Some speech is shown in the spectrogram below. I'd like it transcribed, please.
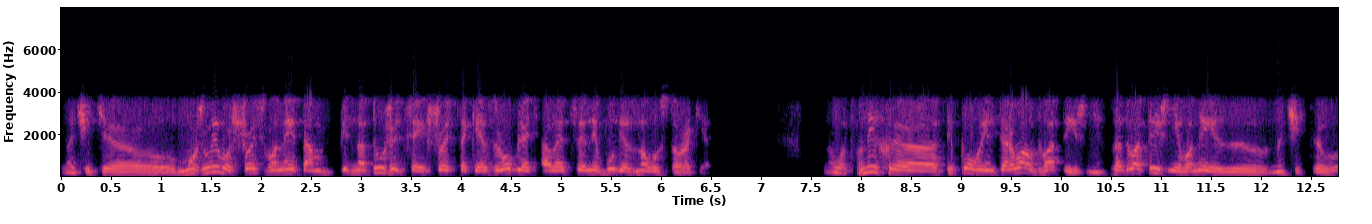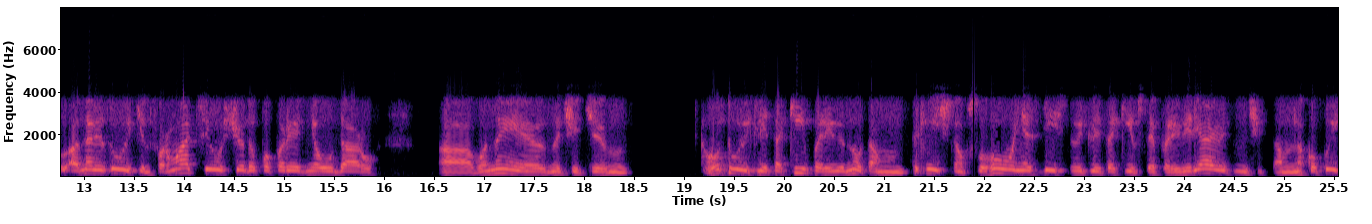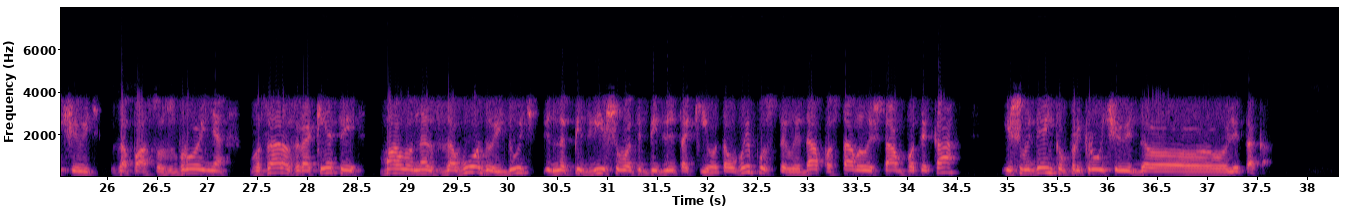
Значить, е, можливо, щось вони там піднатужаться і щось таке зроблять, але це не буде знову 100 ракет. От в них е, типовий інтервал два тижні. За два тижні вони е, значить, е, аналізують інформацію щодо попереднього удару. А вони, значить, ем, готують літаки, ну, там технічне обслуговування здійснюють літаки, все перевіряють, значить, там накопичують запас озброєння. Бо зараз ракети мало не з заводу йдуть під- підвішувати під літаки. Ото випустили, да, поставили штамп ОТК і швиденько прикручують до літака.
